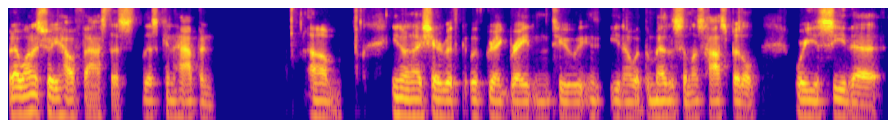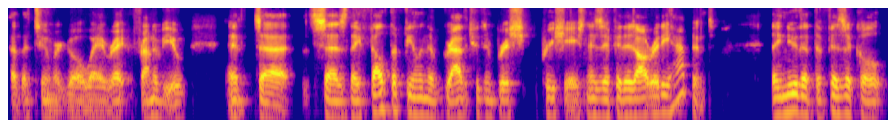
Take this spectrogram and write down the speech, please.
But I want to show you how fast this this can happen. Um, you know, and I shared with with Gregg Braden too. You know, with the Medicineless Hospital, where you see the uh, the tumor go away right in front of you. It uh, says they felt the feeling of gratitude and appreciation as if it had already happened. They knew that the physical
